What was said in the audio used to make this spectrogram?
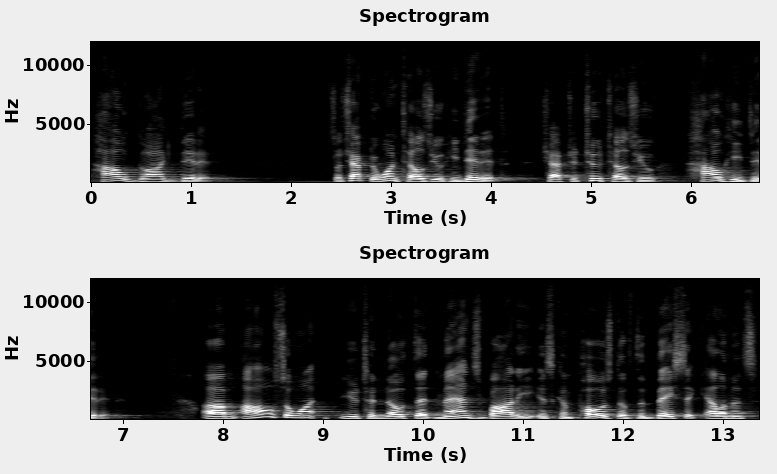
how God did it. So chapter one tells you he did it. Chapter two tells you how he did it. Um, I also want you to note that man's body is composed of the basic elements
